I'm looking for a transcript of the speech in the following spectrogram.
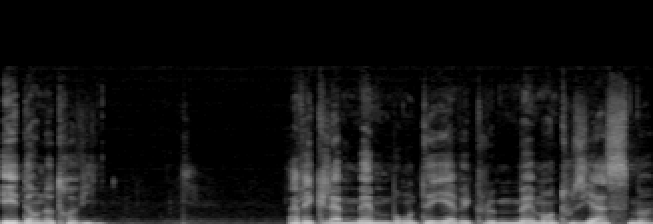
et dans notre vie, avec la même bonté, avec le même enthousiasme.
